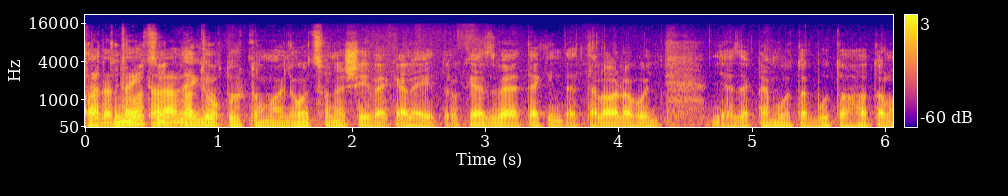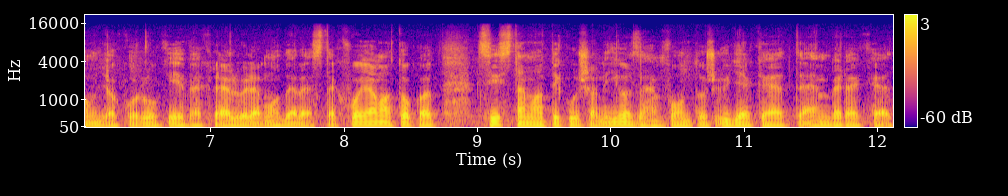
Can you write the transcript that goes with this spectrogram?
adatai találhatók? Legjobb tudtam a 80-as évek elejétől kezdve, tekintettel arra, hogy ugye ezek nem voltak buta hatalomgyakorlók, évekre előre modelleztek folyamatokat, szisztematikusan igazán fontos ügyeket, embereket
